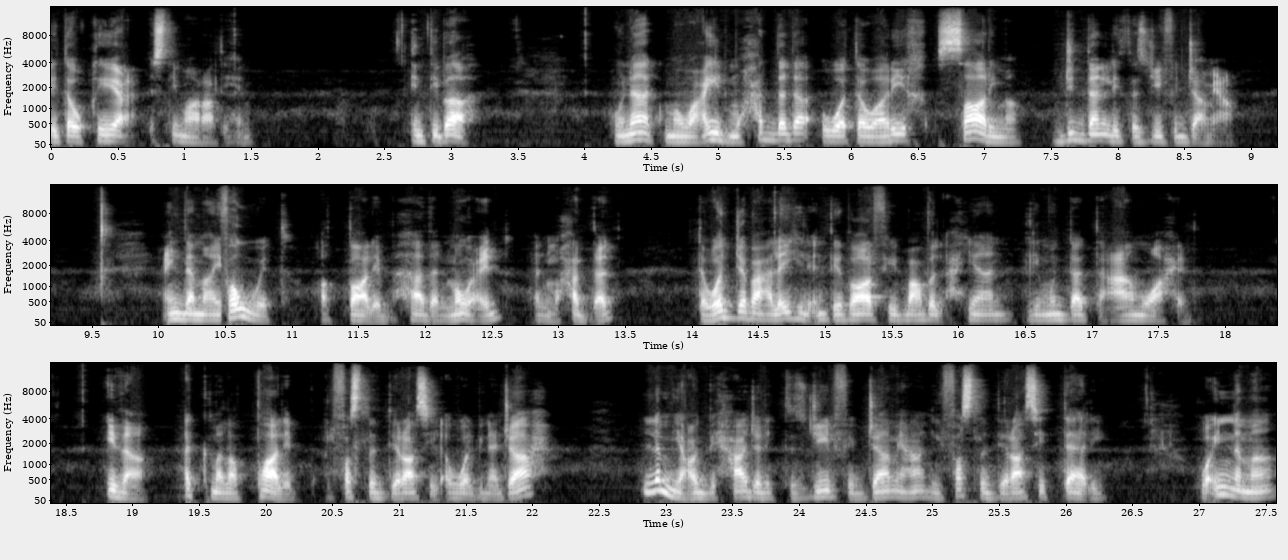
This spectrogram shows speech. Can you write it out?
لتوقيع استماراتهم. انتباه هناك مواعيد محددة وتواريخ صارمة جدا للتسجيل في الجامعة. عندما يفوت الطالب هذا الموعد المحدد توجب عليه الانتظار في بعض الأحيان لمدة عام واحد. إذا أكمل الطالب الفصل الدراسي الأول بنجاح لم يعد بحاجة للتسجيل في الجامعة للفصل الدراسي التالي وإنما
